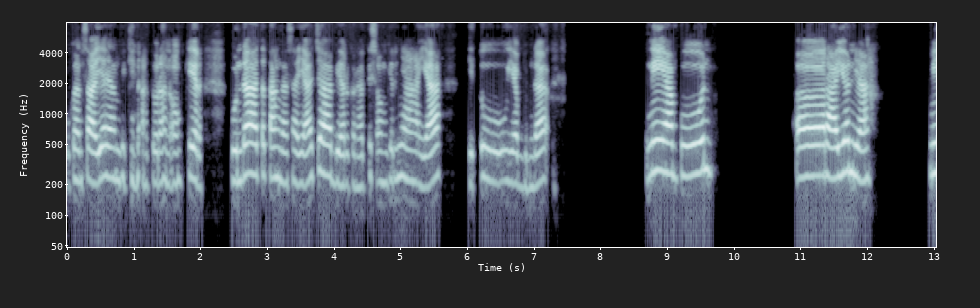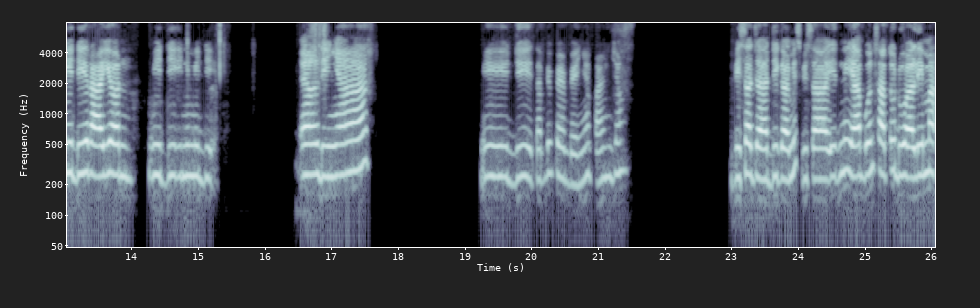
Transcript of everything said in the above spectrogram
Bukan saya yang bikin aturan ongkir. Bunda tetangga saya aja biar gratis ongkirnya ya. Gitu ya, Bunda. Ini ya, Bun. Uh, rayon ya. Midi rayon. Midi ini midi. LD-nya ID, tapi PB-nya panjang. Bisa jadi gamis, bisa ini ya, Bun 125.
